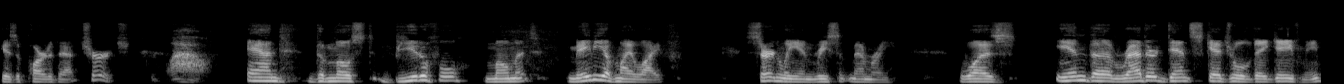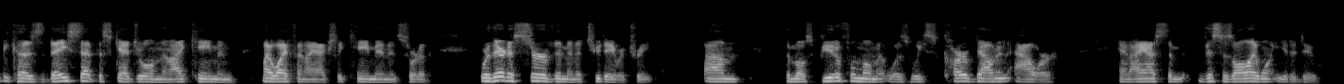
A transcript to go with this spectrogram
is a part of that church. Wow. And the most beautiful moment, maybe of my life, certainly in recent memory, was in the rather dense schedule they gave me because they set the schedule and then I came and my wife and I actually came in and sort of were there to serve them in a two day retreat. Um, the most beautiful moment was we carved out an hour and I asked them, This is all I want you to do.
